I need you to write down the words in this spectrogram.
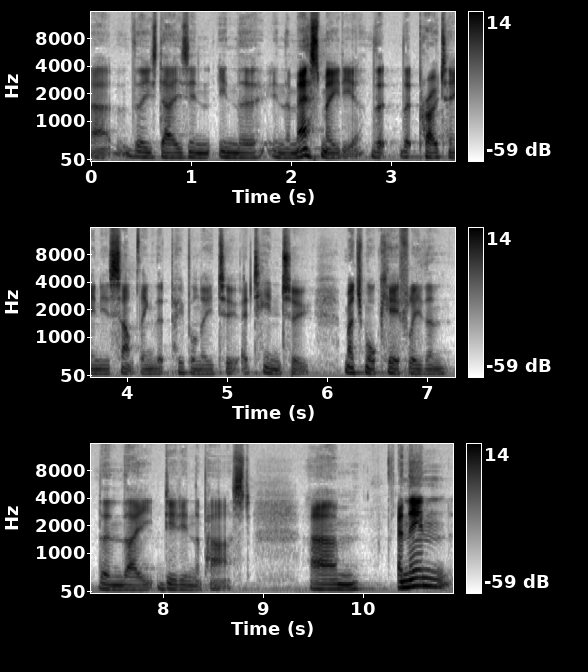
uh, these days in, in the in the mass media that that protein is something that people need to attend to much more carefully than than they did in the past. Um, and then,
